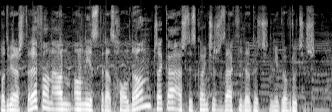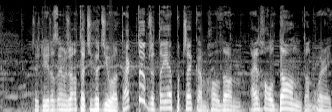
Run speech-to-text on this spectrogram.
podbierasz telefon, a on, on jest teraz hold on, czeka, aż ty skończysz, za chwilę do niego wrócisz. Czyli rozumiem, że o to ci chodziło, tak? Dobrze, to ja poczekam, hold on. I'll hold on, don't worry.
